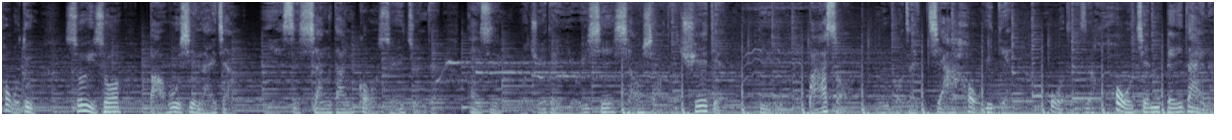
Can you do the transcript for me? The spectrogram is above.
厚度，所以说保护性来讲也是相当够水准的。但是我觉得有一些小小的缺点，例如把手如果再加厚一点，或者是后肩背带呢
